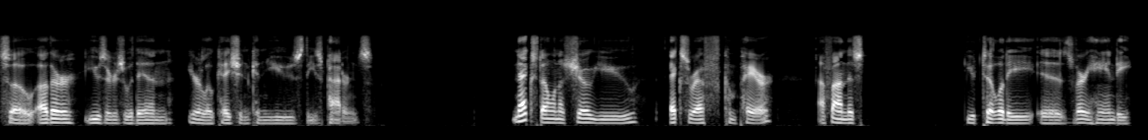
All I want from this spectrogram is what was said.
so other users within your location can use these patterns. Next, I want to show you XREF compare. I find this utility is very handy,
